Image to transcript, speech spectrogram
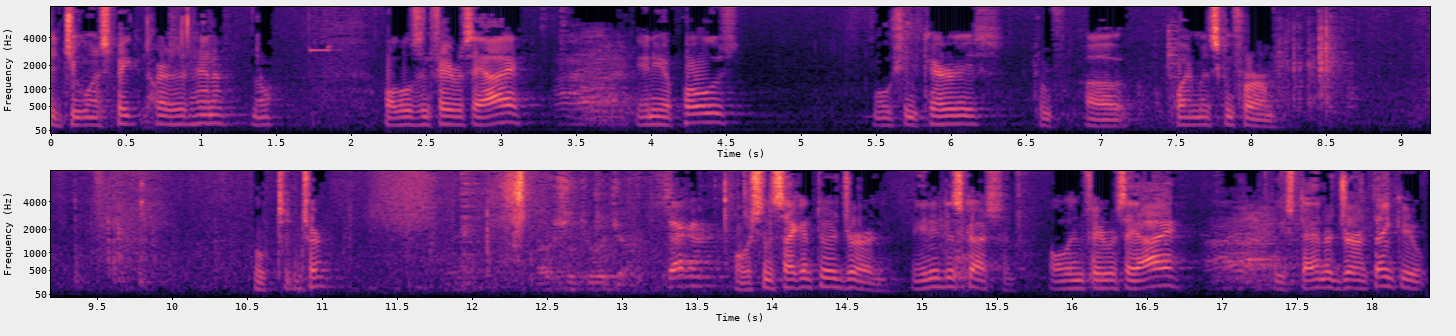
Did you want to speak, President Hanna? No? All those in favor say aye. Aye. Any opposed? Motion carries. Conf- uh, Appointments confirmed. Move to adjourn. Motion to adjourn. Second. Motion second to adjourn. Any discussion? All in favor say aye. Aye. We stand adjourned. Thank you.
